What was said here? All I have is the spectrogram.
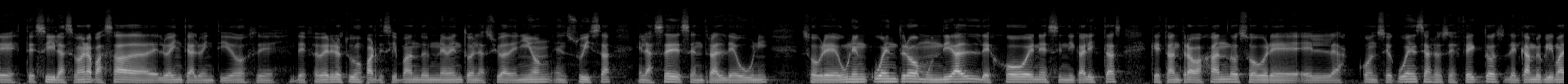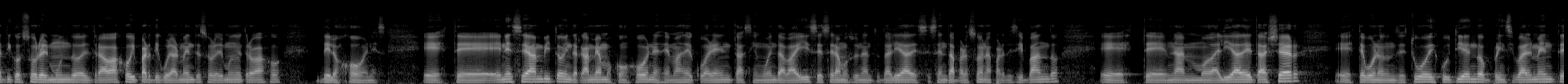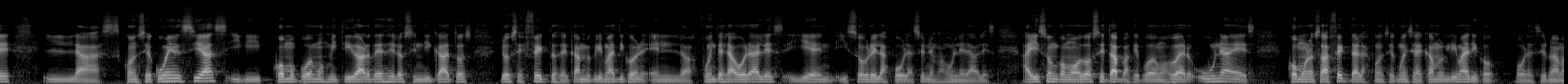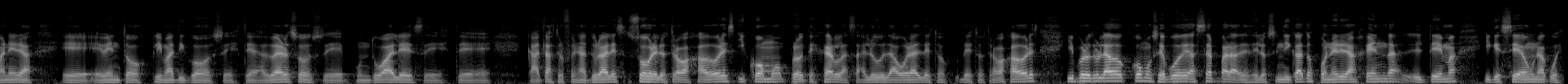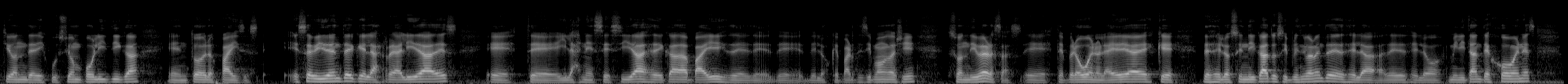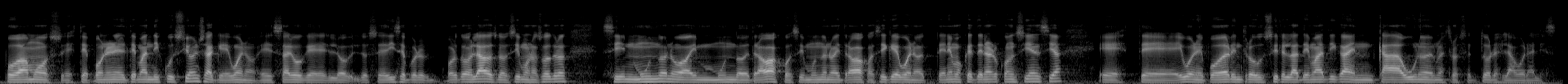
Este, sí, la semana pasada, del 20 al 22 de, febrero, estuvimos participando en un evento en la ciudad de Nyon, en Suiza, en la sede central de UNI, sobre un encuentro mundial de jóvenes sindicalistas que están trabajando sobre las consecuencias, los efectos del cambio climático sobre el mundo del trabajo y particularmente sobre el mundo del trabajo de los jóvenes. Este, en ese ámbito intercambiamos con jóvenes de más de 40, 50 países, éramos una totalidad de 60 personas participando, este, una modalidad de taller, este, bueno, donde estuvo discutiendo principalmente las consecuencias y cómo podemos mitigar desde los sindicatos los efectos del cambio climático en, las fuentes laborales y, sobre las poblaciones más vulnerables. Ahí son como dos etapas que podemos ver. Una es cómo nos afecta las consecuencias del cambio climático, por decir de una manera, eh, eventos climáticos este, adversos, eh, puntuales, este, catástrofes naturales sobre los trabajadores y cómo proteger la salud laboral de estos, de estos trabajadores. Y por otro lado, cómo se puede hacer para desde los sindicatos poner en agenda el tema y que sea una cuestión de discusión política en todos los países es evidente que las realidades este, y las necesidades de cada país, de, los que participamos allí, son diversas. Este, pero bueno, la idea es que desde los sindicatos y principalmente desde, los militantes jóvenes podamos este, poner el tema en discusión, ya que bueno, es algo que lo, se dice por, por, todos lados, lo decimos nosotros, sin mundo no hay mundo de trabajo, sin mundo no hay trabajo. Así que bueno, tenemos que tener conciencia este, y bueno, y poder introducir la temática en cada uno de nuestros sectores laborales.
